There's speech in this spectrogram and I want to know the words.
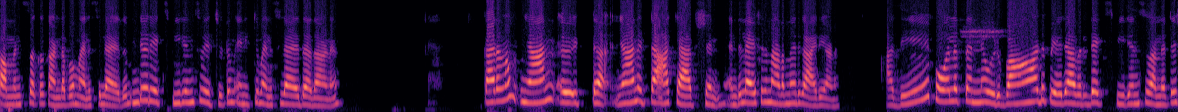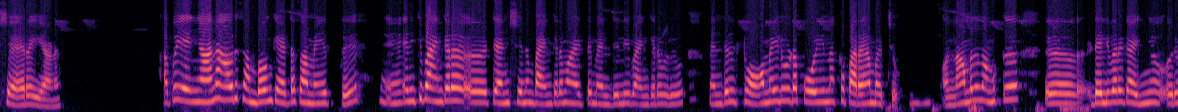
കമന്റ്സ് ഒക്കെ കണ്ടപ്പോൾ മനസ്സിലായതും. എന്റെ ഒരു എക്സ്പീരിയൻസ് വെച്ചിട്ടും എനിക്ക് മനസ്സിലായത് അതാണ്. കാരണം ഞാൻ ഇട്ട ഞാൻ ഇട്ട ആ ക്യാപ്ഷൻ എന്റെ ലൈഫിൽ നടന്ന ഒരു കാര്യമാണ്. അതേപോലെ തന്നെ ഒരുപാട് പേര് അവരുടെ എക്സ്പീരിയൻസ് വന്നിട്ട് ഷെയർ ചെയ്യാണ്. അപ്പൊ ഞാൻ ആ ഒരു സംഭവം കേട്ട സമയത്ത് എനിക്ക് ഭയങ്കര ടെൻഷനും ഭയങ്കരമായിട്ട് മെന്റലി ഭയങ്കര ഒരു മെന്റൽ ട്രോമയിലൂടെ പോയി എന്നൊക്കെ പറയാൻ പറ്റും. ഒന്നാമത് നമുക്ക് ഡെലിവറി കഴിഞ്ഞ് ഒരു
